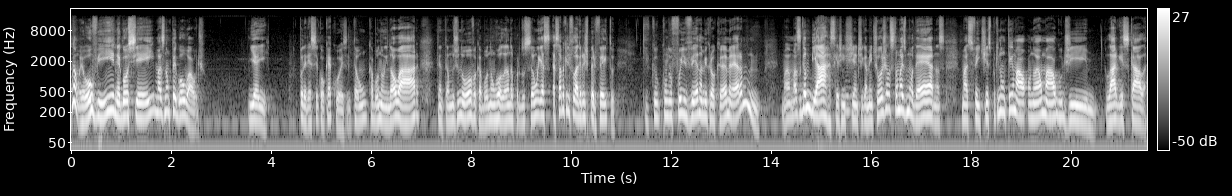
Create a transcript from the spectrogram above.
Não, eu ouvi, negociei, mas não pegou o áudio. E aí? Poderia ser qualquer coisa. Então, acabou não indo ao ar, tentamos de novo, acabou não rolando a produção. E sabe aquele flagrante perfeito? Que, que quando fui ver na microcâmera, era um, uma, umas gambiarras que a gente tinha antigamente. Hoje elas estão mais modernas, mais feitinhas, porque não, tem uma, não é uma algo de larga escala.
